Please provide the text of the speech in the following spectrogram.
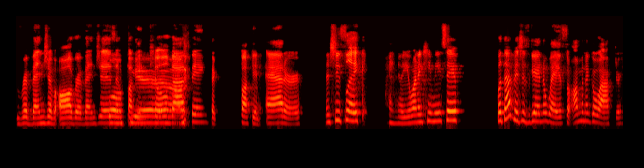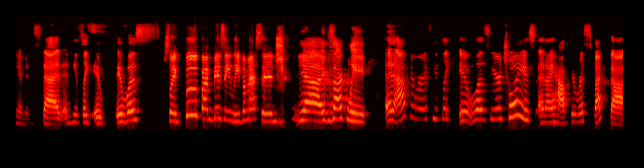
revenge of all revenges and fucking yeah. kill that thing, the fucking Attor. And she's like, I know you want to keep me safe, but that bitch is getting away, so I'm gonna go after him instead. And he's like, it it was She's like, boop, I'm busy, leave a message. yeah, exactly. And afterwards, he's like, it was your choice, and I have to respect that.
